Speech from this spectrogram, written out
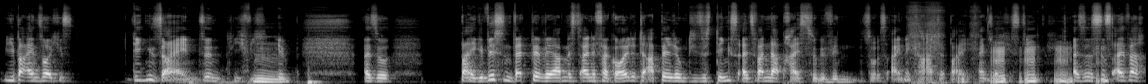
wie bei ein solches Ding sein sind. Wie, wie Mhm. Also bei gewissen Wettbewerben ist eine vergoldete Abbildung dieses Dings als Wanderpreis zu gewinnen. So ist eine Karte bei ein solches Ding. Also es ist einfach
